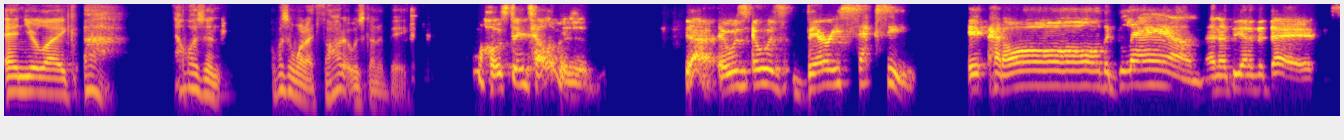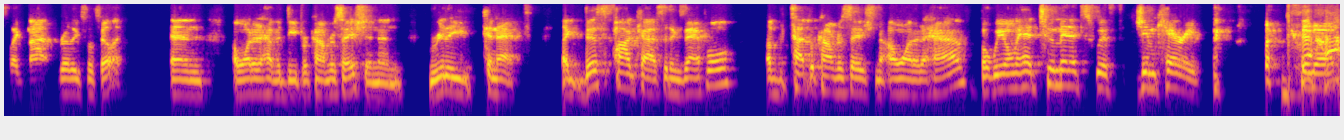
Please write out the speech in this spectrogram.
and you're like, ah, that wasn't, it wasn't what I thought it was going to be. Hosting television. Yeah, it was it was very sexy. It had all the glam, and at the end of the day, it's like not really fulfilling. And I wanted to have a deeper conversation and really connect. Like this podcast, an example of the type of conversation I wanted to have, but we only had two minutes with Jim Carrey. you know?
